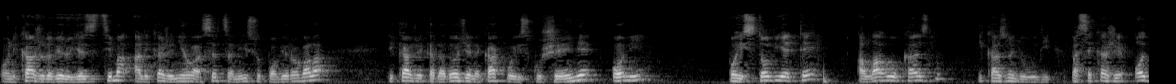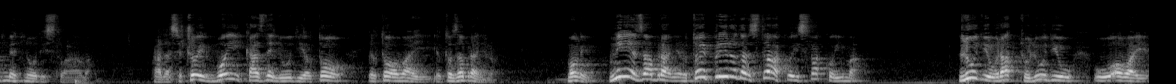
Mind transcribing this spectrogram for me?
oni kažu da vjeruju jezicima, ali kaže njihova srca nisu povjerovala i kaže kada dođe nekakvo iskušenje, oni poistovijete Allahu kaznu i kaznu ljudi. Pa se kaže odmetno od islama. A da se čovjek boji kazne ljudi, je to, je to, ovaj, je to zabranjeno? Molim, nije zabranjeno. To je prirodan strah koji svako ima. Ljudi u ratu, ljudi u, u ovaj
